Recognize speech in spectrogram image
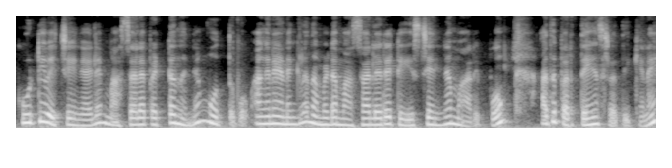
കൂട്ടി വെച്ച് കഴിഞ്ഞാൽ മസാല പെട്ടെന്ന് തന്നെ മൂത്തുപോകും അങ്ങനെയാണെങ്കിൽ നമ്മുടെ മസാലയുടെ ടേസ്റ്റ് തന്നെ മാറിപ്പോവും. അത് പ്രത്യേകം ശ്രദ്ധിക്കണേ.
